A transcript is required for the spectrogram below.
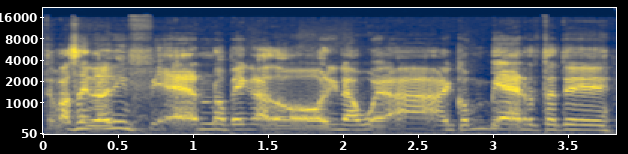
Te vas a ir al infierno, pecador, y la weá, conviértete.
